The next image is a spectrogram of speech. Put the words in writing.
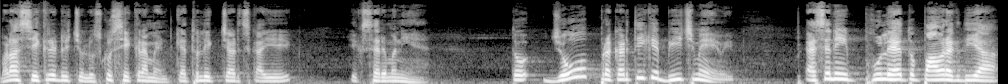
बड़ा सीक्रेट रिचुअल उसको सेक्रामेंट कैथोलिक चर्च का ये एक सेरेमनी है। तो जो प्रकृति के बीच में ऐसे नहीं, फूल है तो पाँव रख दिया,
